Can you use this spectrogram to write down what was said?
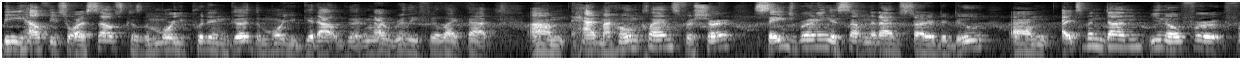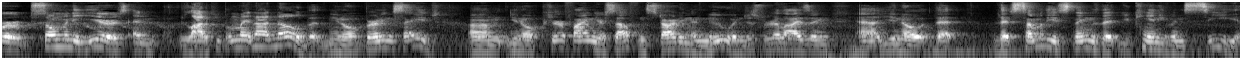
be healthy to ourselves. Because the more you put in good, the more you get out good. And I really feel like that. Um, had my home cleanse for sure. Sage burning is something that I've started to do. Um, it's been done, you know, for for so many years, and a lot of people might not know, but you know, burning sage um, you know, purifying yourself and starting anew and just realizing, uh, you know, that that some of these things that you can't even see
